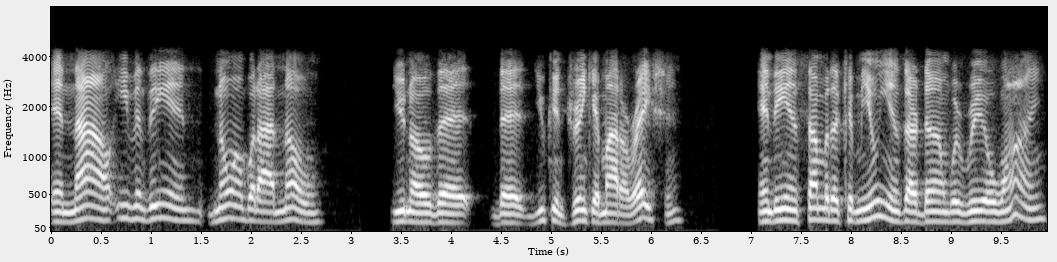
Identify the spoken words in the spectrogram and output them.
and now even then, knowing what I know, you know that that you can drink in moderation and then some of the communions are done with real wine,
